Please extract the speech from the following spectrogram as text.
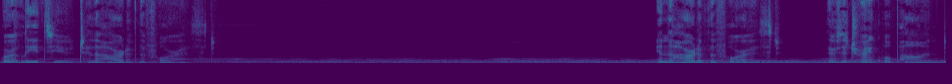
for it leads you to the heart of the forest. In the heart of the forest, there's a tranquil pond.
